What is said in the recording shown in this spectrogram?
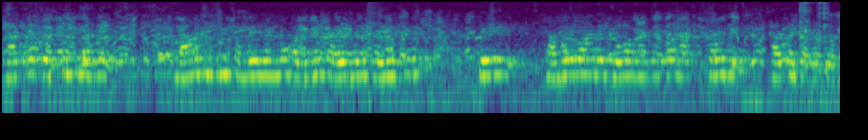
નાટ્ય પ્રસ્તુતિ અને મહાદિશી સંમેલનનું અદ્ભુત આયોજન થયું છે. તે સાંભળવા અને જોવા માટે પણ આપ સૌને હાર્દિક આમંત્રણ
